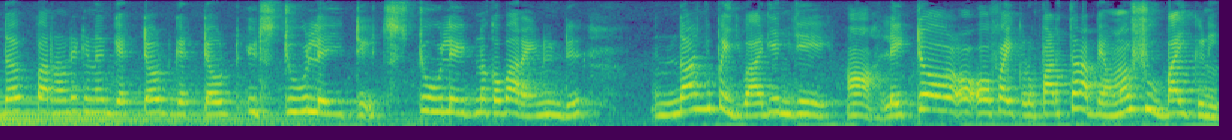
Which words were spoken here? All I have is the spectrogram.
ഇത് പറഞ്ഞോണ്ടിരിക്കുന്നത് get out get out it's too late it's too late എന്നൊക്കെ പറയുന്നുണ്ട് എന്താണ് ഈ പരിപാടി എന്റെ ആ ലൈറ്റ് ഓഫ് ആയിക്കണു. പടത്ത റബ്ബേ ഓ ശുഭായിക്കണി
